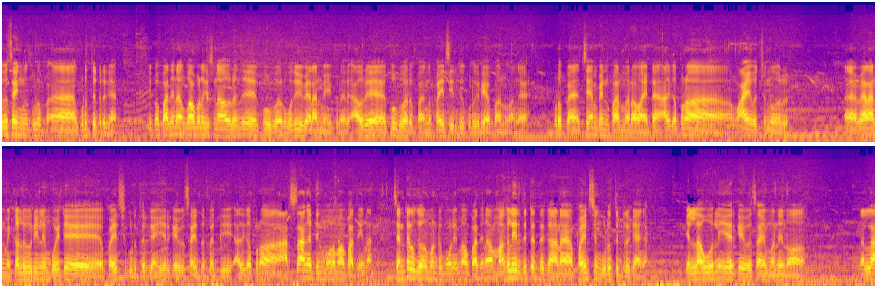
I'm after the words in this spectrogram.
விவசாயிங்களுக்கு கொடு கொடுத்துட்ருக்கேன் இப்போ பார்த்தீங்கன்னா கோபாலகிருஷ்ணன் அவர் வந்து கூப்பிடுவார் உதவி வேளாண்மை இயக்குனர். அவர் கூப்பிடுவார் இப்போ அங்கே பயிற்சி இருக்குது கொடுக்குறியாப்பான்னுவாங்க. கொடுப்பேன். சாம்பியன் ஃபார்மராகவும் ஆகிட்டேன் அதுக்கப்புறம் வாய வச்சுன்னு ஒரு வேளாண்மை கல்லூரியிலையும் போயிட்டு பயிற்சி கொடுத்துருக்கேன் இயற்கை விவசாயத்தை பற்றி அதுக்கப்புறம் அரசாங்கத்தின் மூலமாக பார்த்தீங்கன்னா சென்ட்ரல் கவர்மெண்ட் மூலிமா பார்த்தீங்கன்னா மகளிர் திட்டத்துக்கான பயிற்சியும் கொடுத்துட்ருக்காங்க. எல்லா ஊர்லேயும் இயற்கை விவசாயம் பண்ணணும் நல்லா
